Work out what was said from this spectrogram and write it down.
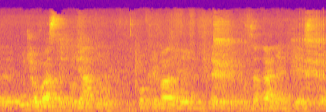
E, Udział własny powiatu pokrywany w tego typu zadaniach jest e,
